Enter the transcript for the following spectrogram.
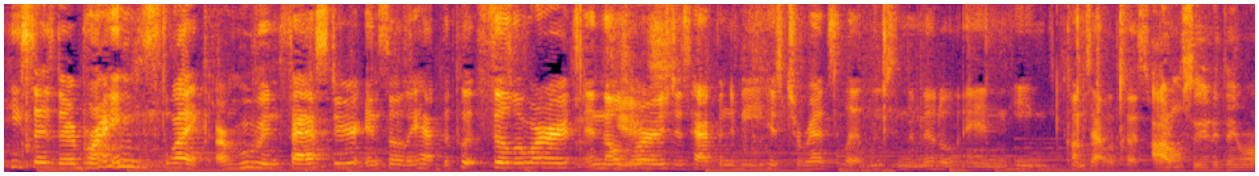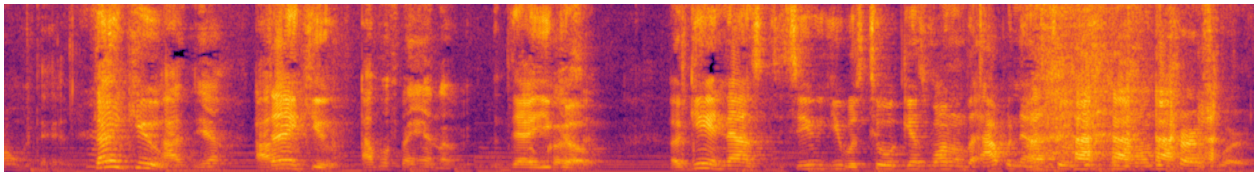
he says their brains like are moving faster, and so they have to put filler words, and those Yes. words just happen to be his Tourette's let loose in the middle, and he comes out with cuss. I don't see anything wrong with that. Thank you. I, yeah. I'm, Thank you. I'm a fan of it. There you go. Again, now see you was two against one on the apple. Now it's two against one on the curse word.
